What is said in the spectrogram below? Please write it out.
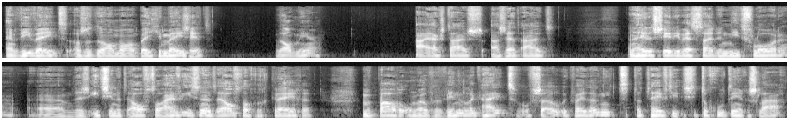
En wie weet, als het allemaal een beetje mee zit, wel meer. Ajax thuis, AZ uit. Een hele serie wedstrijden niet verloren. Dus iets in het elftal. Hij heeft iets in het elftal gekregen. Een bepaalde onoverwinnelijkheid of zo. Ik weet ook niet. Dat heeft hij, is toch goed in geslaagd.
